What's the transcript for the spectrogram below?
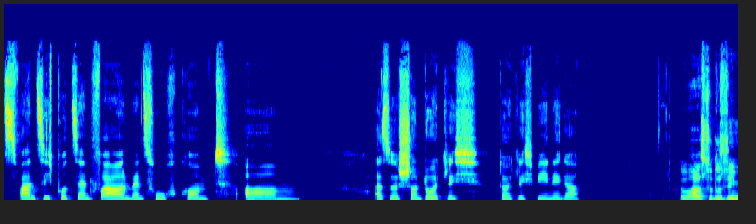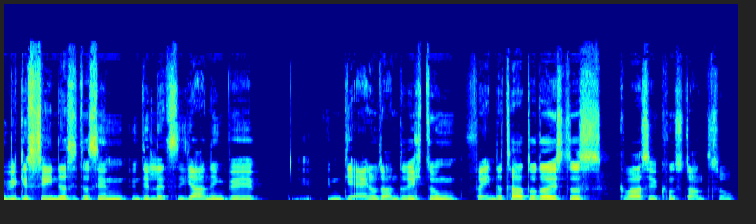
20 Prozent Frauen, wenn es hochkommt. Ähm, also ist schon deutlich, deutlich weniger. Aber hast du das irgendwie gesehen, dass sich das in, in den letzten Jahren irgendwie in die eine oder andere Richtung verändert hat oder ist das quasi konstant so?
